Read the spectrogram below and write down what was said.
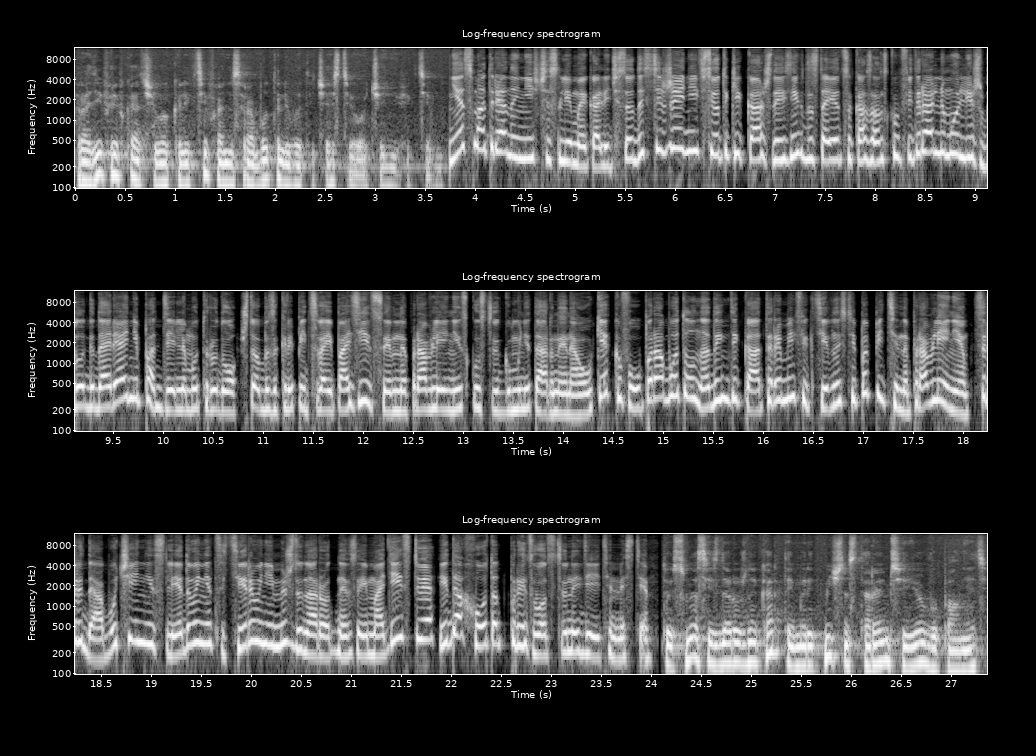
Радив Ревкач, его коллектив, они сработали в этой части очень эффективно. Несмотря на неисчислимое количество достижений, все-таки каждый из них достается Казанскому федеральному лишь благодаря неподдельному труду. Чтобы закрепить свои позиции в направлении искусства и гуманитарной науки, КФУ поработал над индикаторами эффективности по пяти направлениям – среда обучения, исследования, цитирование, международное взаимодействие и доход от производственной деятельности. То есть у нас есть дорожная карта, и мы ритмично стараемся ее выполнять.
